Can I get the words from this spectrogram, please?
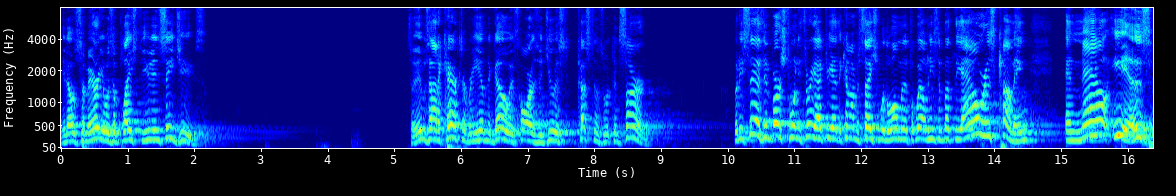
You know, Samaria was a place you didn't see Jews. So it was out of character for him to go as far as the Jewish customs were concerned. But he says in verse 23, after he had the conversation with the woman at the well, he said, But the hour is coming, and now is,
